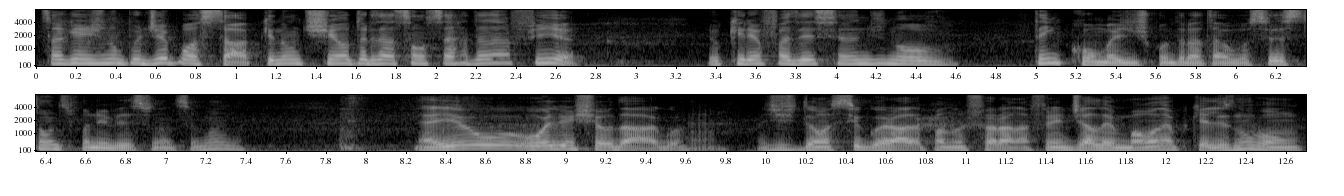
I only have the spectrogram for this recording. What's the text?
só que a gente não podia postar, porque não tinha autorização certa da FIA. Eu queria fazer esse ano de novo. Tem como a gente contratar vocês? Estão disponíveis esse final de semana? Aí o olho encheu d'água. A gente deu uma segurada pra não chorar na frente de alemão, né? Porque eles não vão,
